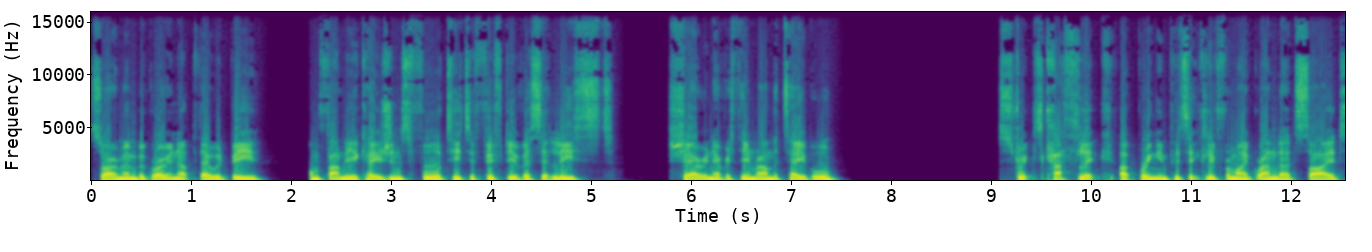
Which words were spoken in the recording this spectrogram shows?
So I remember growing up, there would be on family occasions 40 to 50 of us at least sharing everything around the table. Strict Catholic upbringing, particularly from my granddad's side.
